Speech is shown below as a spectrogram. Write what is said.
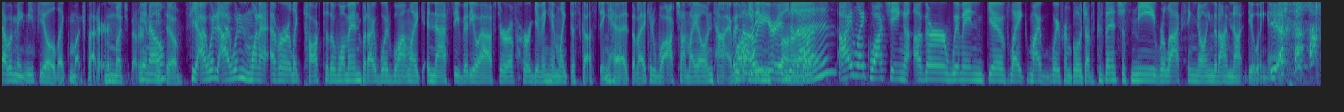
that would make me feel like much better. much better. You know? Me too. See, I wouldn't. I wouldn't want to ever like talk to the woman, but I would want like a nasty video after of her giving him like disgusting head that I could watch on my own time. Is while that eating you're into that? I like watching other women give like my boyfriend blowjobs because then it's just me relaxing, knowing that I'm not doing it. Yeah.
